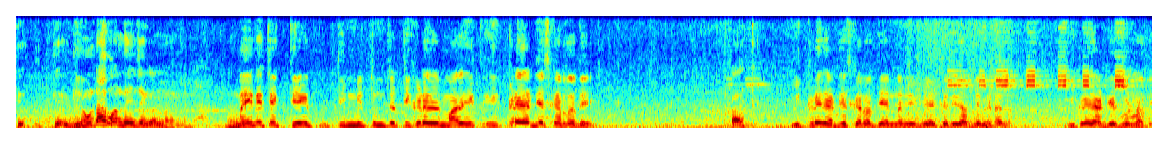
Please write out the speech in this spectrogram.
ते- ते घेऊन टाका ना त्यांच्याकडनं. नाही नाही ते ते ते मी तुमचं तिकडे माझं इक- इकडे ऍडजस्ट करता ते. काय? इकडेच ऍडजस्ट करतात ते यांना मी कधी जात नाही भेटायला. इकडेच ऍडजस्टमेंट राहते.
